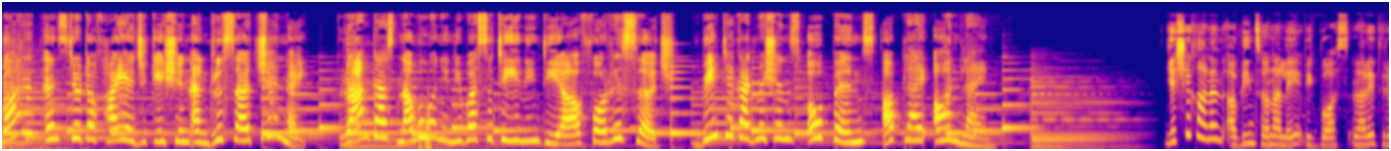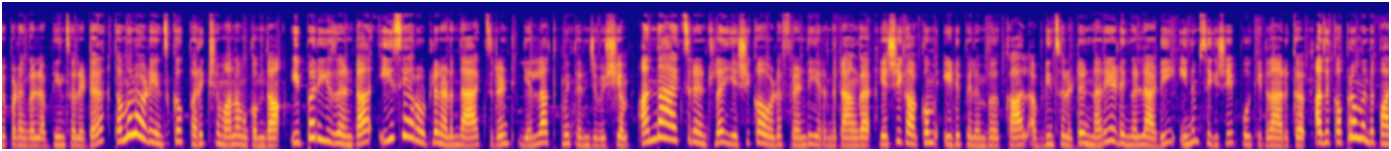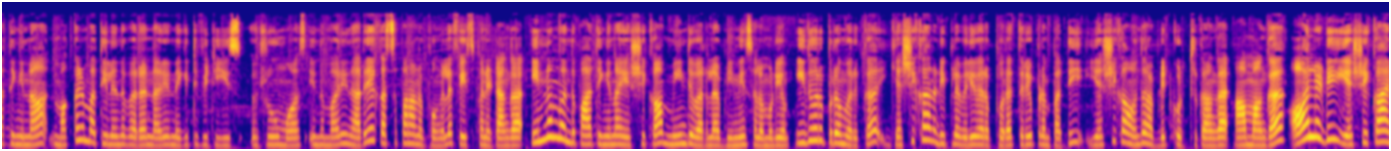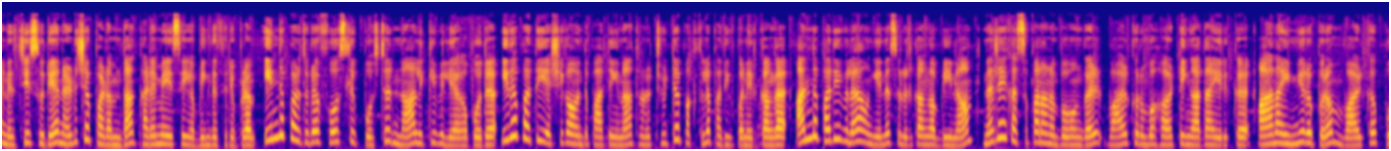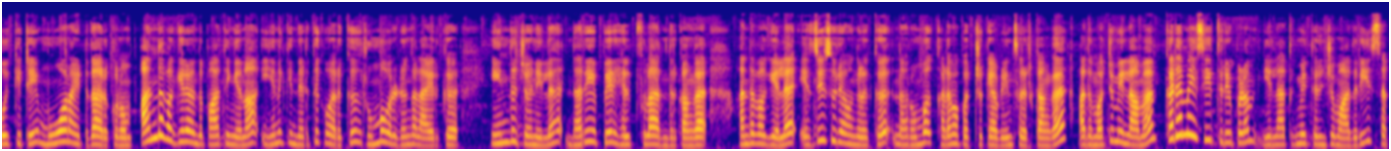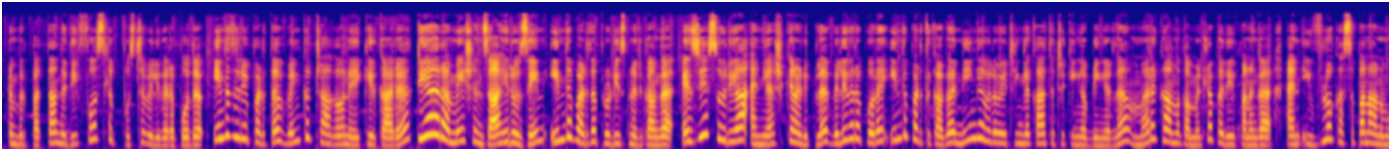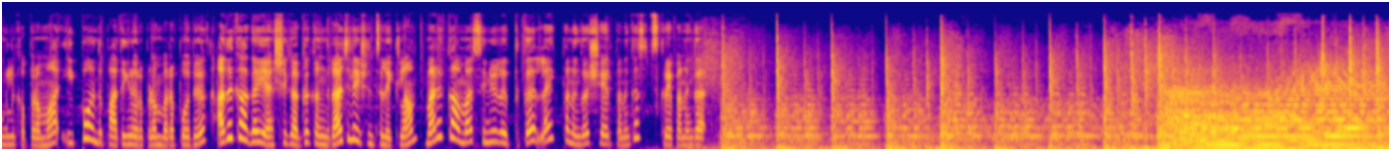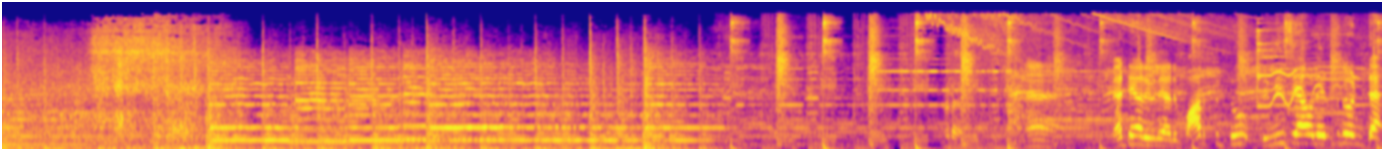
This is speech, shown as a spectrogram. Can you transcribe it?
Bharat Institute of Higher Education and Research, Chennai. Ranked as number one university in India for research. BTech admissions opens. Apply online. யஷிகானந்த் அப்படின்னு சொன்னாலே big pass நிறைய திரைப்படங்கள் அப்படின்னு சொல்லிட்டு தமிழ் ஆடியன்ஸ்க்கு பரிட்சமான முகம் தான் இப்ப ரீசெண்டா ஈசியா ரோட்ல நடந்த ஆக்சிடென்ட் எல்லாத்துக்குமே தெரிஞ்ச விஷயம். அந்த ஆக்சிடென்ட்ல யஷிகாவோட ஃப்ரெண்டு இறந்துட்டாங்க. யஷிகாக்கும் இடுப்பெலும்பு கால் அப்படின்னு சொல்லிட்டு நிறைய இடங்கள்ல அடி இன்னும் சிகிச்சை போய்கிட்டு தான் இருக்கு. அதுக்கப்புறம் வந்து பாத்தீங்கன்னா மக்கள் மத்தியில இருந்து வர நிறைய நெகட்டிவிட்டிஸ் ரூமர்ஸ் இந்த மாதிரி நிறைய கசப்பான அனுபவங்களை ஃபேஸ் பண்ணிட்டாங்க. இன்னும் வந்து பாத்தீங்கன்னா யஷிகா மீண்டு வரல அப்படின்னே சொல்ல முடியும். இது ஒரு புறம் இருக்க. யஷிகா நடிப்புல வெளிவர போற திரைப்படம் பத்தி யஷிகா வந்து அப்டேட் கொடுத்திருக்காங்க. ஆமாங்க. Already Yashika and S G Surya நடிச்ச படம் தான் கடமை இசை அப்படிங்கிற திரைப்படம். இந்த படத்தோட ஃபர்ஸ்ட் லுக் போஸ்டர் நாளைக்கு வெளியாக போகுது. இத பத்தி யஷிகா வந்து பாத்தீங்கன்னா தன்னோட ட்விட்டர் பக்கத்துல பதிவு பண்ணிருக்காங்க அந்த பதிவுல அவங்க என்ன சொல்லிருக்காங்க அப்படின்னா நிறைய கசப்பான அனுபவங்கள் வாழ்க்கை ரொம்ப ஹர்ட்டிங்கா தான் இருக்கு. ஆனா இன்னொரு புறம் வாழ்க்கை போய்க்கிட்டே மூவ் ஆன் ஆயிட்டு தான் இருக்கணும். அந்த வகையில வந்து பாத்தீங்கன்னா எனக்கு இந்த இடத்துக்கு வரக்கு ரொம்ப வருடங்கள் ஆயிருக்கு. இந்த ஜேர்னில நிறைய பேர் ஹெல்ப்ஃபுல்லா இருந்திருக்காங்க. அந்த வகையில எஸ் ஜி சூர்யா அவங்களுக்கு நான் ரொம்ப கடமைப்பட்டிருக்கேன் அப்படின்னு சொல்லியிருக்காங்க. அது மட்டும் இல்லாம கடமை இசை திரைப்படம் எல்லாத்துக்குமே தெரிஞ்ச மாதிரி செப்டம்பர் பத்தாம் தேதி ஃபர்ஸ்ட் லுக் போஸ்டர் வெளிவர போகுது இந்த திரைப்படத்தை Venkat Raghavan இயக்கியிருக்காரு. T R Ramesh and Zakir Hussain இந்த படத்தை ப்ரொடியூஸ் பண்ணிருக்காங்க S J Surya and Yashika நடிப்புல வெளிவர போற இந்த படத்துக்காக நீங்க எவ்வளவு வெயிட்டிங்ல காத்துட்டு இருக்கீங்க அப்படிங்கறத மறக்காம கமெண்ட்ல பதிவு பண்ணுங்க. அண்ட் இவ்வளவு கசப்பான அனுபவங்களுக்கு அப்புறமா இப்போ வந்து பாத்தீங்கன்னா ஒரு படம் வரப்போகுது. அதுக்காக யாஷிகாக்கு கங்க்ராச்சுலேஷன் சொல்லிக்கலாம் மறக்காம சினிலத்துக்கு லைக் பண்ணுங்க ஷேர் பண்ணுங்க சப்ஸ்கிரைப் பண்ணுங்க. வேட்டையாடு விளையாடு. பார்த்து டூ ரிலீஸ் ஆகல எடுத்துட்டு வந்துட்டேன்.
